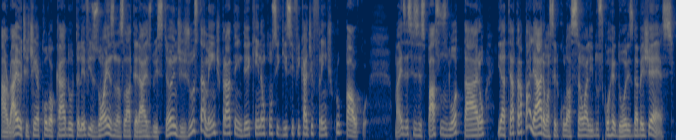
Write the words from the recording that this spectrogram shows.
A Riot tinha colocado televisões nas laterais do stand justamente para atender quem não conseguisse ficar de frente para o palco. Mas esses espaços lotaram e até atrapalharam a circulação ali dos corredores da BGS.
